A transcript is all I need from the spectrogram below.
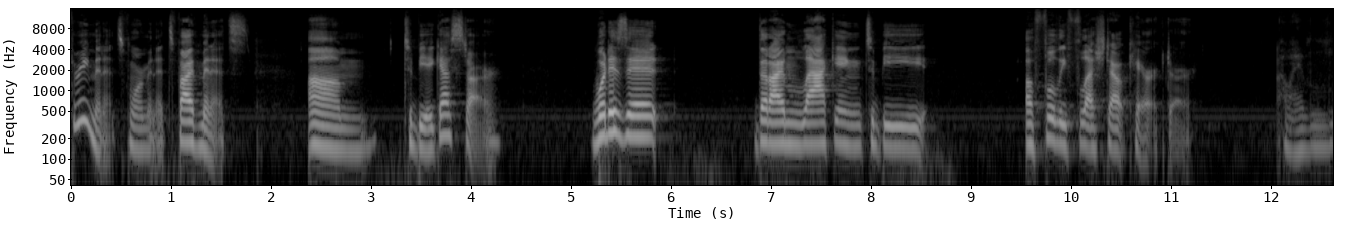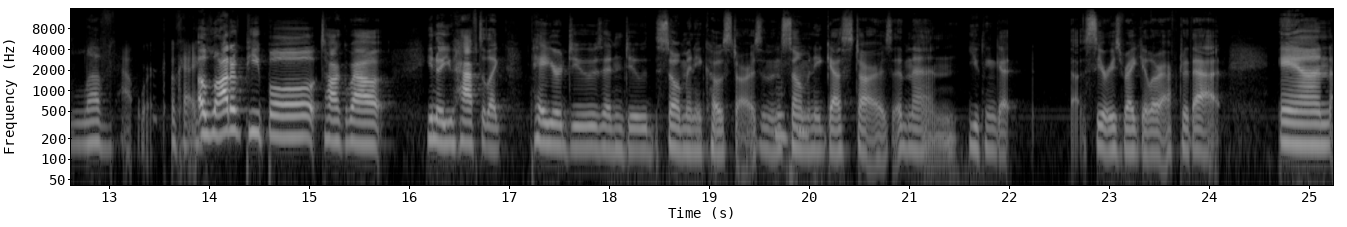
three minutes, four minutes, five minutes um, to be a guest star? What is it that I'm lacking to be a fully fleshed out character? Oh, I love that work. Okay. a lot of people talk about you know you have to like pay your dues and do so many co-stars and then so mm-hmm. many guest stars and then you can get a series regular after that. And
